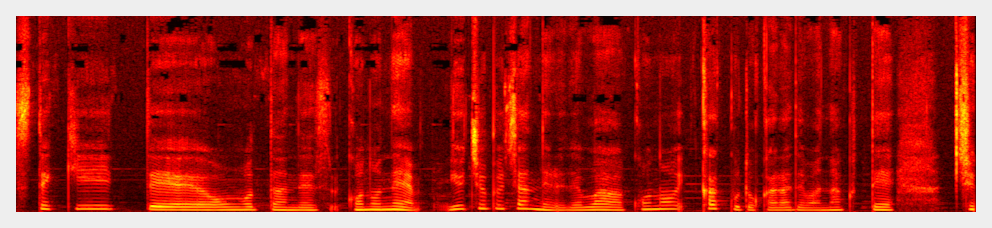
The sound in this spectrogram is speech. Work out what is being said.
素敵って思ったんです。このね YouTube チャンネルではこの角度からではなくて違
